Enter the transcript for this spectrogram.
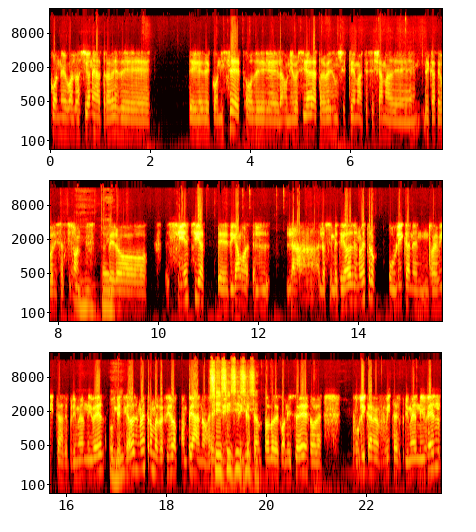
con evaluaciones a través de, de, CONICET o de las universidades a través de un sistema que se llama de, categorización. Pero ciencia, eh, digamos, la, los investigadores nuestros publican en revistas de primer nivel. Investigadores nuestros me refiero a pampeanos, sí, sí, sí, sin que sean solo de CONICET o de, publican en revistas de primer nivel,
